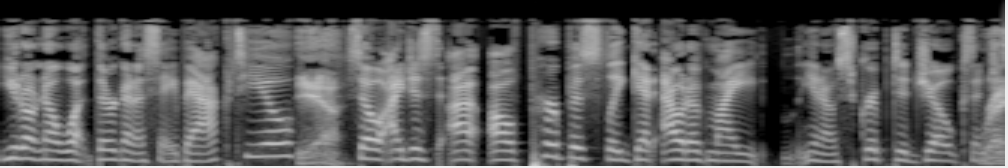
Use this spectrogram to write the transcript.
you don't know what they're going to say back to you. Yeah. So I just I, I'll purposely get out of my you know scripted jokes and Right.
